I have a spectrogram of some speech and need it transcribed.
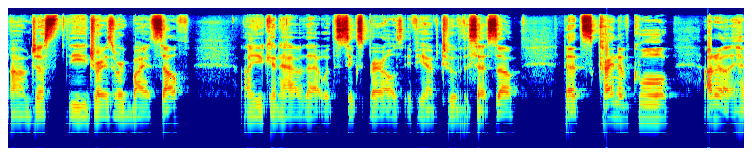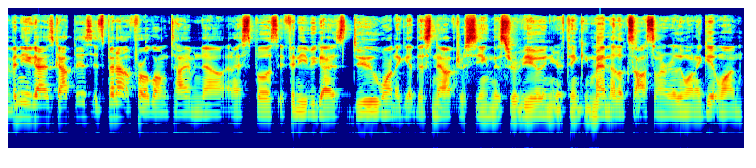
Um, just the Drei Zwerg by itself, uh, you can have that with six barrels if you have two of the set. So that's kind of cool. I don't know, have any of you guys got this? It's been out for a long time now, and I suppose if any of you guys do want to get this now after seeing this review and you're thinking, man, that looks awesome, I really want to get one,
